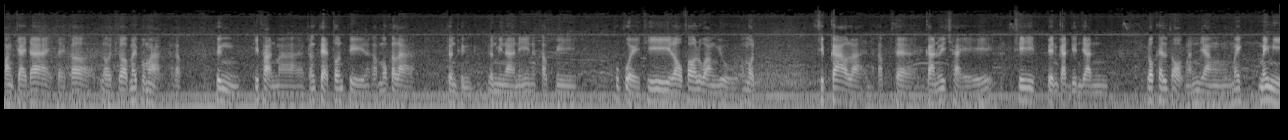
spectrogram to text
ฟังใจได้ แต่ก็เราก็ไม่ประมาทนะครับ ซึ่งที่ผ่านมาตั้งแต่ต้นปีนะครับ มกราจนถึงเดือนมีนานี้นะครับ มีผู้ป่วยที่เราเฝ้าระวังอยู่ทั้งหมด 19 รายนะครับ แต่การวิจัย ที่เป็นการยืนยันโรคไข้เลือดออกนั้นยังไม่ไม่มี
